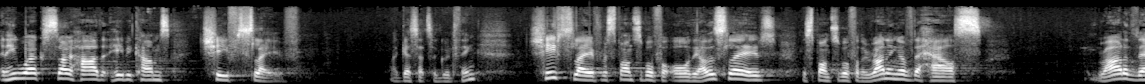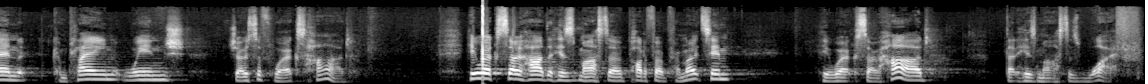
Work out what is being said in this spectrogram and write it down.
and he works so hard that he becomes chief slave. I guess that's a good thing. Chief slave, responsible for all the other slaves, responsible for the running of the house. Rather than complain, whinge, Joseph works hard. He works so hard that his master Potiphar promotes him. He works so hard that his master's wife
